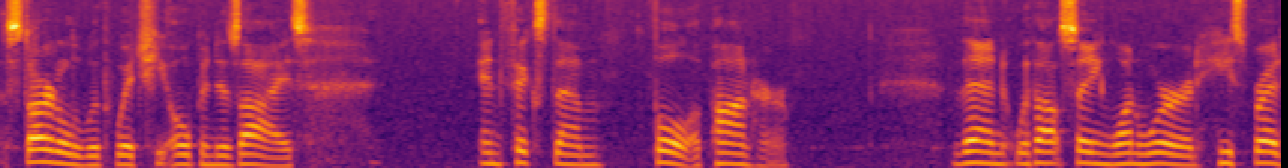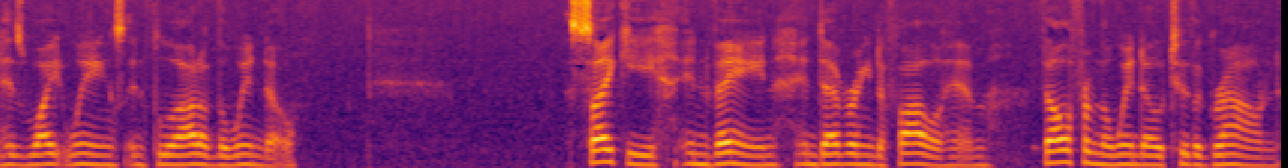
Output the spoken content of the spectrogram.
startled with which he opened his eyes and fixed them full upon her. Then, without saying one word, he spread his white wings and flew out of the window. Psyche, in vain endeavoring to follow him, fell from the window to the ground.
